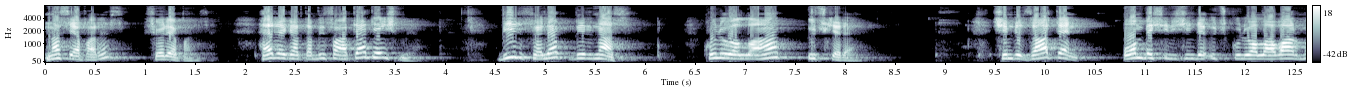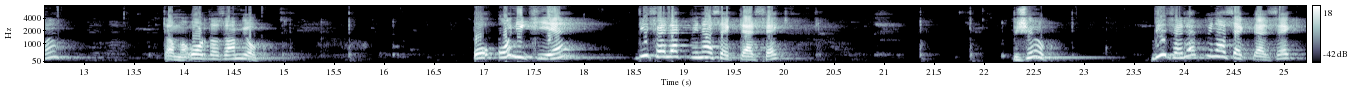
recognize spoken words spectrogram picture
Nasıl yaparız? Şöyle yaparız. Her rekatta bir Fatiha değişmiyor. Bir felak, bir nas. Kulü Allah'a üç kere. Şimdi zaten 15'in içinde üç kulü Allah var mı? Tamam, orada zam yok. O 12'ye bir felak, bir nas eklersek bir şey yok. Bir felak, bir nas eklersek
